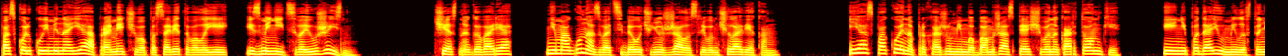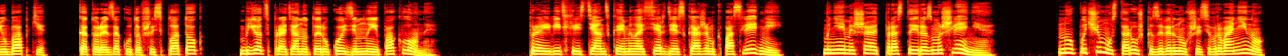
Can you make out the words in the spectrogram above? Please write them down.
поскольку именно я опрометчиво посоветовала ей изменить свою жизнь. Честно говоря, не могу назвать себя очень уж жалостливым человеком. Я спокойно прохожу мимо бомжа, спящего на картонке, и не подаю милостыню бабке, которая, закутавшись в платок, бьет с протянутой рукой земные поклоны. Проявить христианское милосердие, скажем, к последней, мне мешают простые размышления. Ну почему старушка, завернувшись в рванину,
